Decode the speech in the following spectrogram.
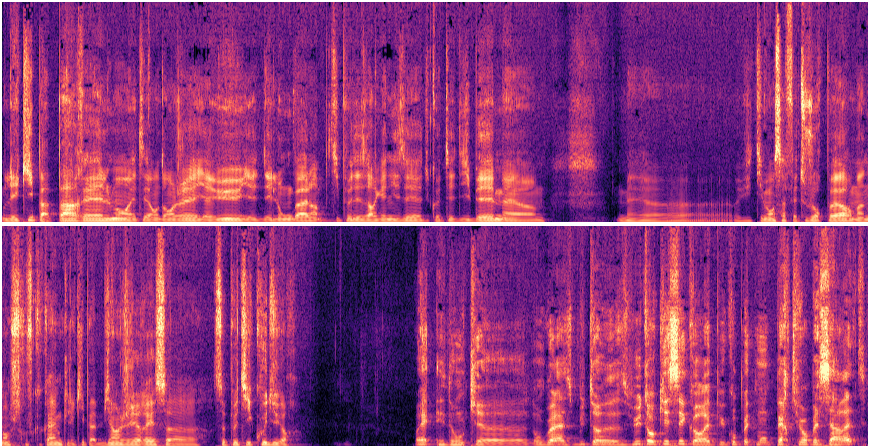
l'équipe a pas réellement été en danger. Il y a eu, des longues balles un petit peu désorganisées du côté d'IB, mais effectivement, ça fait toujours peur. Maintenant, je trouve que quand même que l'équipe a bien géré ce, petit coup dur. Ouais, et donc, donc voilà, ce but, ce but encaissé qui aurait pu complètement perturber Servette.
